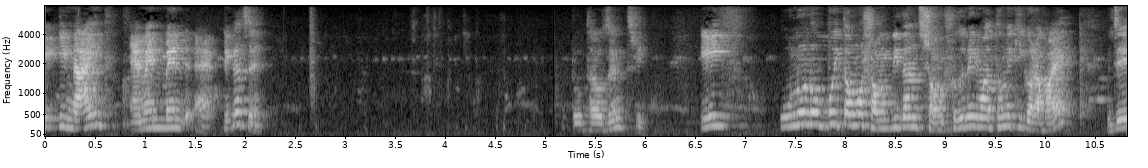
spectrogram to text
এইটি নাইনথ অ্যামেন্ডমেন্ট অ্যাক্ট ঠিক আছে? টু এই উননব্বইতম সংবিধান সংশোধনীর মাধ্যমে কি করা হয়? যে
